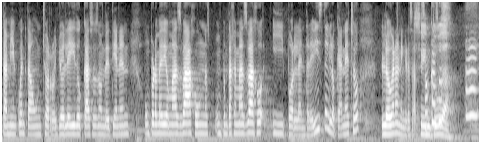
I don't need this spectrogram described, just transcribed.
también cuenta un chorro. Yo he leído casos donde tienen un promedio más bajo, un puntaje más bajo y por la entrevista y lo que han hecho logran ingresar. Sin duda. Eh,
